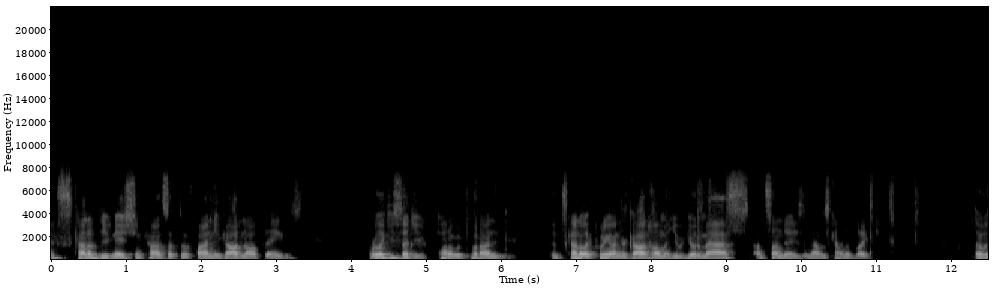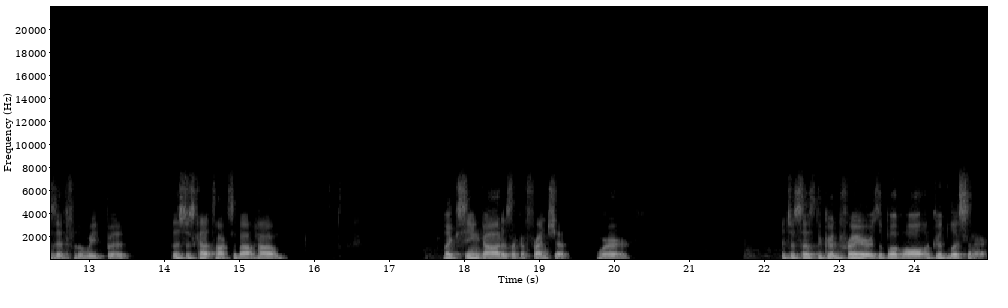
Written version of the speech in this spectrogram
it's kind of the Ignatian concept of finding God in all things. Or like you mm-hmm. said, you kind of would put on it's kind of like putting on your God helmet. You would go to mass on Sundays, and that was kind of like that was it for the week. But this just kind of talks about how like seeing God as like a friendship where it just says the good prayer is above all a good listener.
